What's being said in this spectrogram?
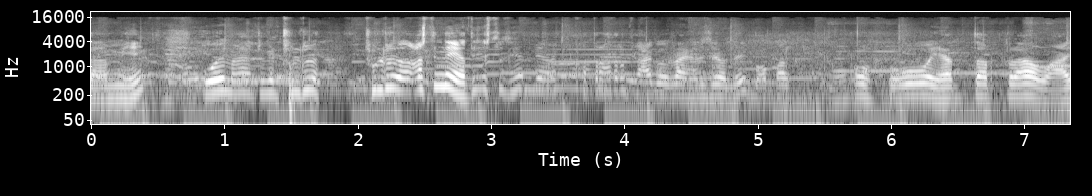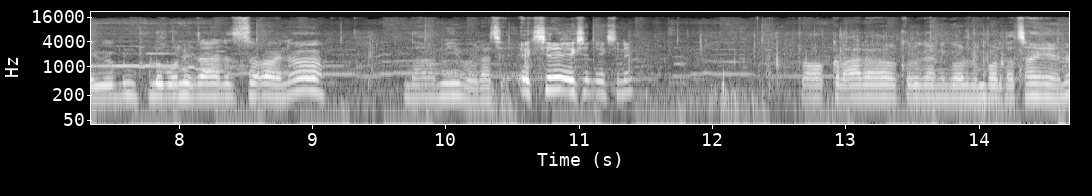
दामी है। ओइ मा ठुल्ठुलो ठुल्ठुलो अस्ति नै यहाँ त यस्तो थियो नि त्यहाँ खतरा खतरा फ्ल्यागहरू राखेर चाहिँ अहिले बब्बाल ओहो यहाँ त पुरा हाइवे पनि ठुलो बनिरहेको छ होइन। दामी भइरहेको छ। एकछिन एकछिन एकछिन टक लाएर कुराकानी गर्नुपर्दा चाहिँ होइन?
